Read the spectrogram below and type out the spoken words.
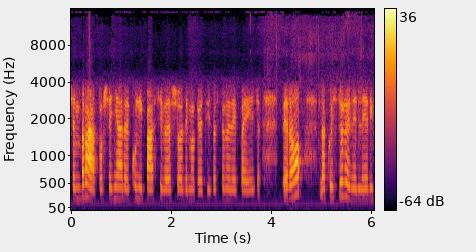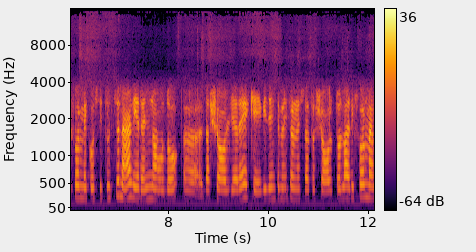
sembrato segnare alcuni passi verso la democratizzazione del paese, però la questione delle riforme costituzionali era il nodo eh, da sciogliere che evidentemente non è stato sciolto. La riforma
